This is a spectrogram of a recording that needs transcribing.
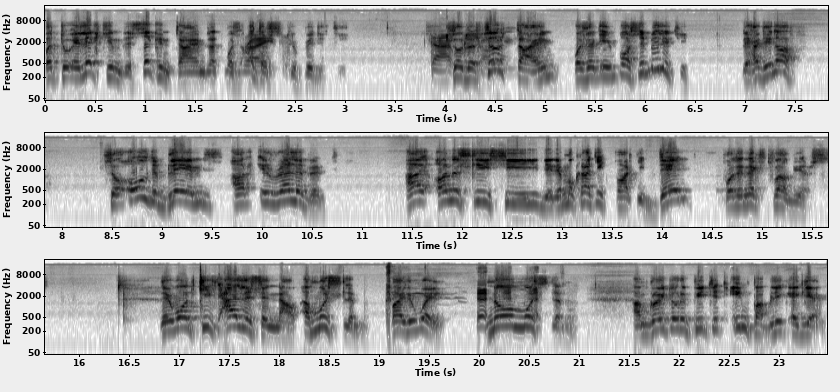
But to elect him the second time, that was Right. utter stupidity. That So the shocking. third time was an impossibility. They had enough. So all the blames are irrelevant. I honestly see the Democratic Party dead for the next 12 years. They want Keith Ellison now, a Muslim, by the way. No Muslim. I'm going to repeat it in public again.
